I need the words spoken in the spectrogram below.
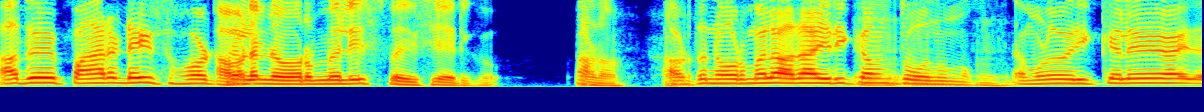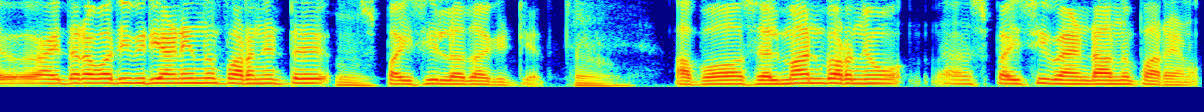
അത് പാരഡൈസ് ഹോട്ടൽ നോർമലി സ്പൈസി ആയിരിക്കും. ആണോ? അവിടുത്തെ നോർമൽ അതായിരിക്കാം തോന്നുന്നു. നമ്മൾ ഒരിക്കൽ ഹൈദരാബാദി ബിരിയാണി എന്ന് പറഞ്ഞിട്ട് സ്പൈസി ഇല്ലാതാ കിട്ടിയത്. അപ്പോൾ സൽമാൻ പറഞ്ഞു സ്പൈസി വേണ്ടാന്ന് പറയണം.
